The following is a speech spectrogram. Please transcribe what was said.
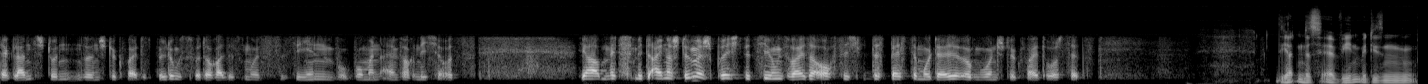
der Glanzstunden so ein Stück weit des Bildungsföderalismus sehen, wo, wo man einfach nicht aus ja, mit, mit einer Stimme spricht, beziehungsweise auch sich das beste Modell irgendwo ein Stück weit durchsetzt. Sie hatten das erwähnt mit diesen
